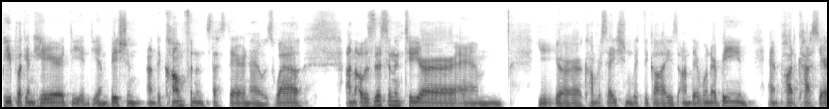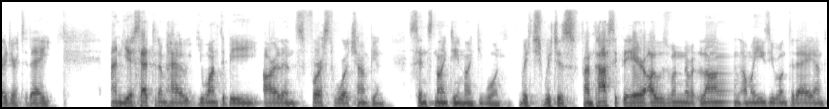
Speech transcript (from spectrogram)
people can hear the, the ambition and the confidence that's there now as well. And I was listening to your um, your conversation with the guys on the Runner Bean um, podcast earlier today. And you said to them how you want to be Ireland's first world champion since 1991, which which is fantastic to hear. I was running along on my easy run today, and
